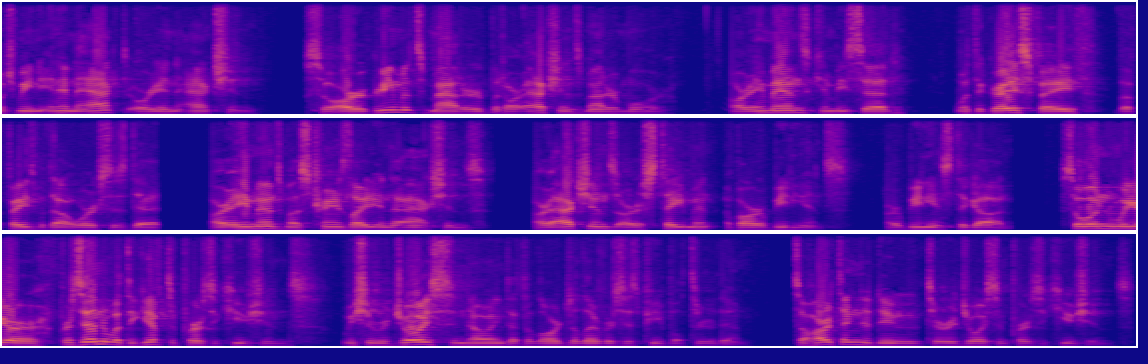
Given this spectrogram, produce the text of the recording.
which mean in an act or in action. So our agreements matter, but our actions matter more. Our amens can be said with the greatest faith, but faith without works is dead. Our amens must translate into actions. Our actions are a statement of our obedience, our obedience to God. So when we are presented with the gift of persecutions, we should rejoice in knowing that the Lord delivers his people through them. It's a hard thing to do to rejoice in persecutions.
